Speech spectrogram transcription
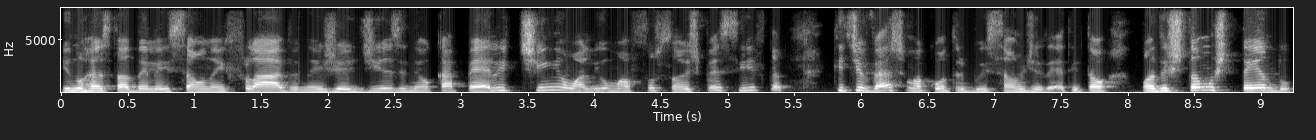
e no resultado da eleição, nem Flávio, nem G. Dias e nem o Capelli tinham ali uma função específica que tivesse uma contribuição direta. Então, nós estamos tendo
